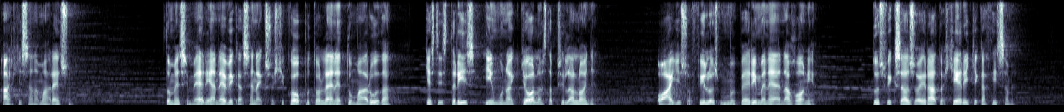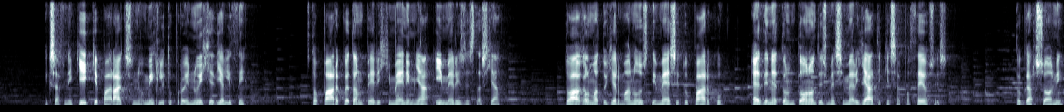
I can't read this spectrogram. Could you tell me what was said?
άρχισαν να μ' αρέσουν. Το μεσημέρι ανέβηκα σε ένα εξοχικό που το λένε του Μαρούδα και στις 3 ήμουνα κιόλας στα ψηλαλόνια. Ο Άγιος ο φίλος μου με περίμενε αναγώνια. Τους σφίξα ζωηρά το χέρι και καθίσαμε. Η ξαφνική και παράξενη ομίχλη του πρωινού είχε διαλυθεί. Στο πάρκο ήταν περιχυμένη μια ήμερη ζεστασιά. Το άγαλμα του Γερμανού στη μέση του πάρκου έδινε τον τόνο της μεσημεριάτικης αποθέωσης. Το γκαρσόνι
